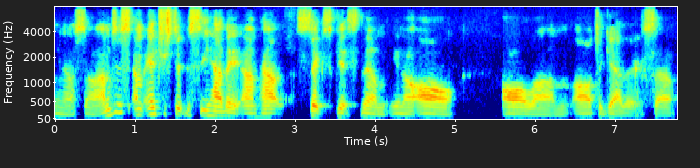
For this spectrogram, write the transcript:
you know, so I'm just I'm interested to see how they um how six gets them, you know, all all um all together. So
